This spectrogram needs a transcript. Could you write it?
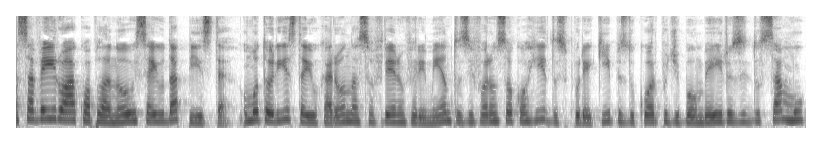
Saveiro aquaplanou e saiu da pista. O motorista e o carona sofreram ferimentos e foram socorridos por equipes do Corpo de Bombeiros e do SAMU.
